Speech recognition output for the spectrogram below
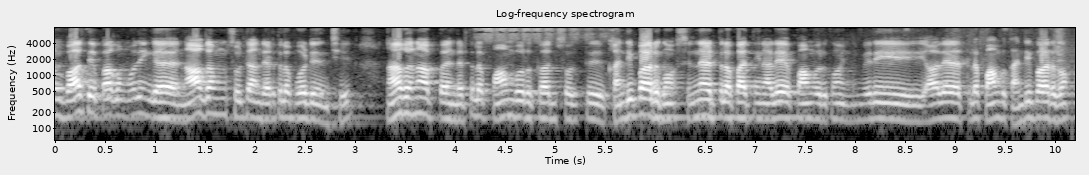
நம்ம வார்த்தையை பார்க்கும்போது இங்கே நாகம்னு சொல்லிட்டு அந்த இடத்துல போட்டு இருந்துச்சு நாகம்னா அப்போ இந்த இடத்துல பாம்பு இருக்காதுன்னு சொல்லிட்டு கண்டிப்பாக இருக்கும். சின்ன இடத்துல பார்த்தீங்கனாலே பாம்பு இருக்கும். இந்தமாரி ஆளே இடத்துல பாம்பு கண்டிப்பாக இருக்கும்.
